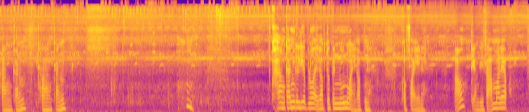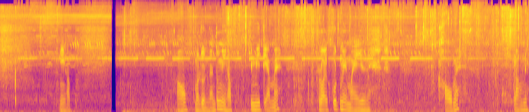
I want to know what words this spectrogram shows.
คางกันคางกันอืมคางกันก็เรียบร้อยครับแต่เป็นหนูหน่อยครับเนี่ยก็ไฟเลยเอาเตรียมที่สามมาแล้ว นี่ครับเอามาดุนกันตรงนี้ครับจะมีเตรียมไหมรอยคุดใหม่ๆอยู่เนี่ยเขาไหมลังนี่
